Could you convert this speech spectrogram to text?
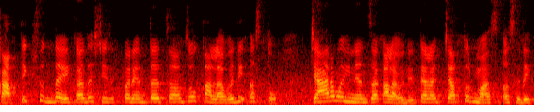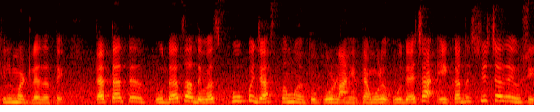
कार्तिक शुद्ध एकादशीपर्यंतचा जो कालावधी असतो चार महिन्यांचा कालावधी त्याला चातुर्मास असे देखील म्हटले जाते. त्यात त्या उद्याचा दिवस खूप जास्त महत्त्वपूर्ण आहे. त्यामुळे उद्याच्या एकादशीच्या दिवशी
